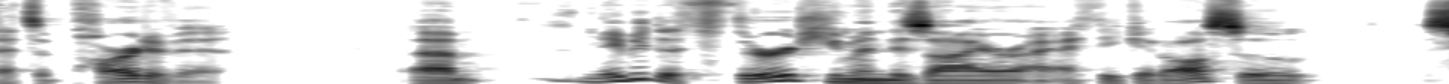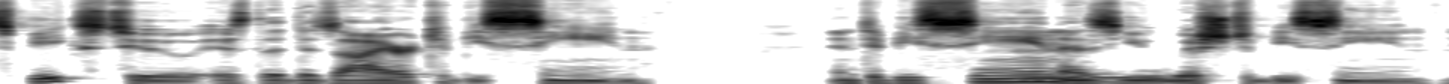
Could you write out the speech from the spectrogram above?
that's a part of it um, maybe the third human desire I think it also speaks to is the desire to be seen and to be seen mm. as you wish to be seen.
